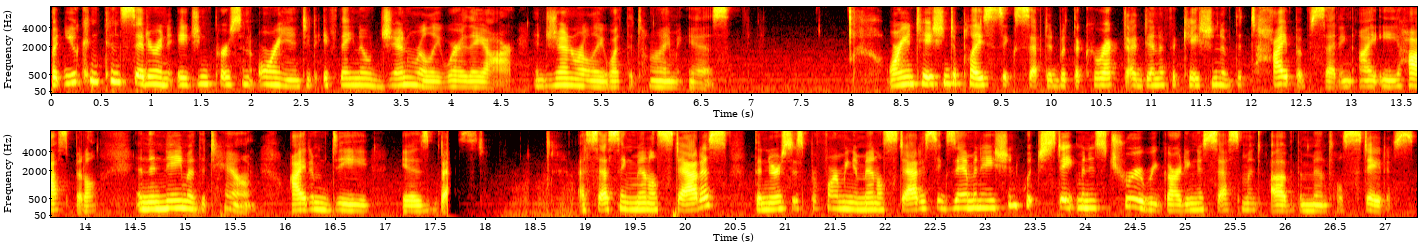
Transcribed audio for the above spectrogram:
but you can consider an aging person oriented if they know generally where they are and generally what the time is. Orientation to place is accepted with the correct identification of the type of setting, i.e. hospital, and the name of the town. Item D is best. Assessing mental status. The nurse is performing a mental status examination. Which statement is true regarding assessment of the mental status?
